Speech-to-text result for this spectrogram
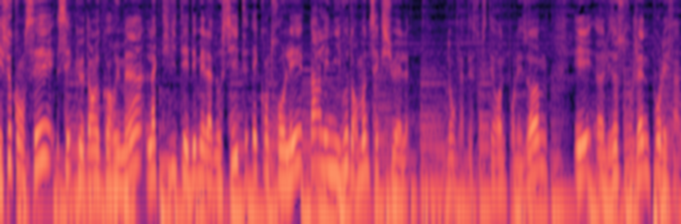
Et ce qu'on sait, c'est que dans le corps humain, l'activité des mélanocytes est contrôlée par les niveaux d'hormones sexuelles, donc la testostérone pour les hommes et euh, les oestrogènes pour les femmes.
